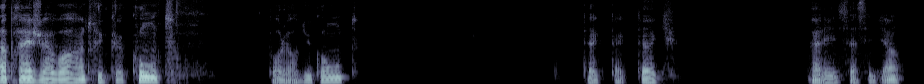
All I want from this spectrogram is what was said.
Après, je vais avoir un truc compte pour l'heure du compte. Tac, tac, tac. Allez, ça c'est bien.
